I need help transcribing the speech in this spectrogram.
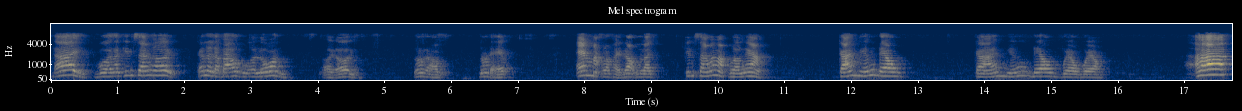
Đây, vừa là kim sang ơi cái này là bao vừa luôn. Trời ơi, nó rộng, nó đẹp. Em mặc là phải rộng là kim sang mới mặc vừa nha. Cái miếng đeo, cái miếng đeo vèo vèo. À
